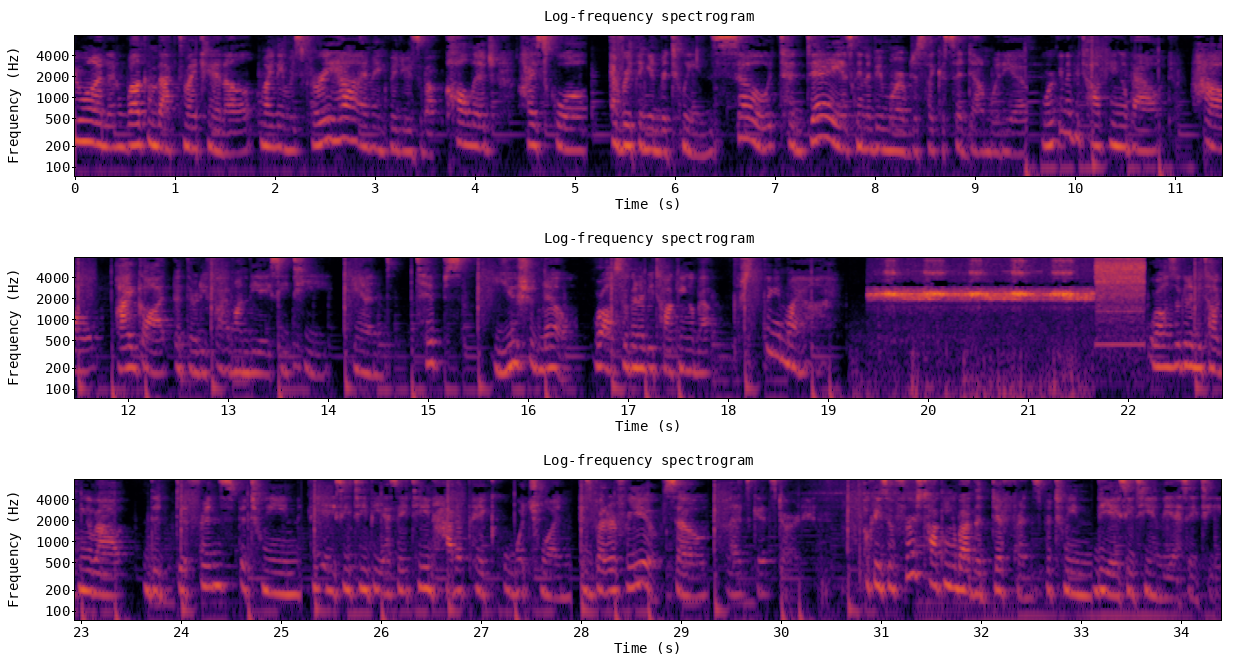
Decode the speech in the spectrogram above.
everyone and welcome back to my channel. My name is Fariha. I make videos about college, high school, everything in between. So today is gonna be more of just like a sit down video. We're gonna be talking about how I got a 35 on the ACT and tips you should know. We're also gonna be talking about, there's something in my eye. We're also going to be talking about the difference between the ACT, the SAT, and how to pick which one is better for you. So let's get started. Okay, so first talking about the difference between the ACT and the SAT.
